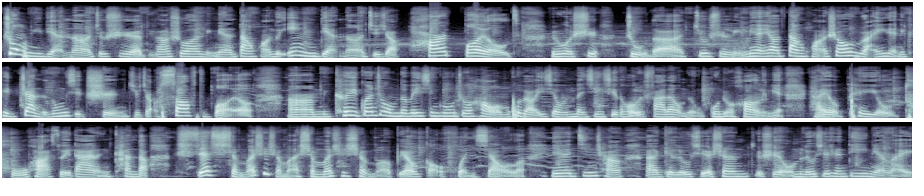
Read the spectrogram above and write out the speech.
重一点呢，就是比方说里面蛋黄的硬一点呢，就叫 hard boiled。如果是煮的，就是里面要蛋黄稍微软一点，你可以蘸着东西吃，你就叫 soft boil。嗯，可以关注我们的微信公众号，我们会把一些文本信息都会发在我们公众号里面，还有配有图哈，所以大家能看到这什么是什么，什么是什么，不要搞混淆了。因为经常呃给留学生，就是我们留学生第一年来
